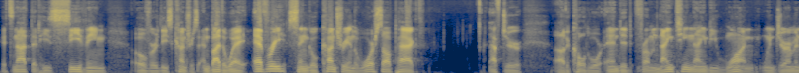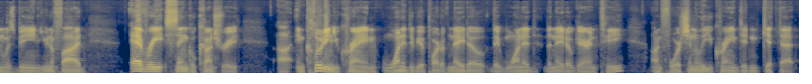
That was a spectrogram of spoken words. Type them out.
It's not that he's seething over these countries. And by the way, every single country in the Warsaw Pact, after uh, the Cold War ended, from 1991, when German was being unified, every single country, uh, including Ukraine, wanted to be a part of NATO. They wanted the NATO guarantee. Unfortunately, Ukraine didn't get that.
